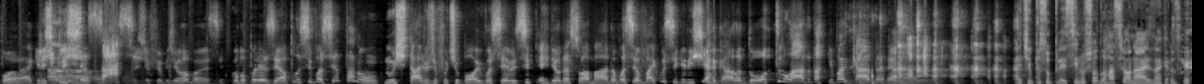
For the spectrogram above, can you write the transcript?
pô, aqueles Ah. clichêsaços de filmes de romance. Como, por exemplo, se você tá num, num estádio de futebol e você se perdeu da sua amada, você vai conseguir enxergá-la do outro lado da arquibancada, né? É tipo Suplicy no show do Racionais, né? Quer dizer,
